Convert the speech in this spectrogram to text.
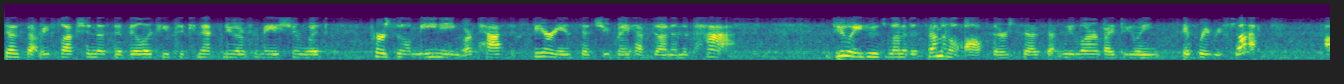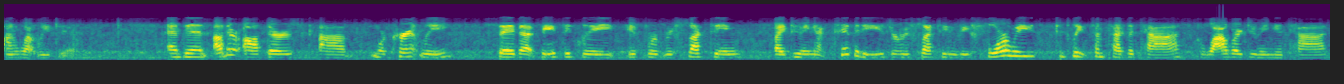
says that reflection is the ability to connect new information with personal meaning or past experience that you may have done in the past. Dewey, who's one of the seminal authors, says that we learn by doing if we reflect on what we do. And then other authors, uh, more currently, say that basically if we're reflecting, by doing activities or reflecting before we complete some type of task, while we're doing a task,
